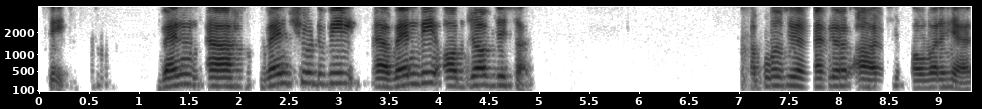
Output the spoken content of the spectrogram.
See, when uh, when should we uh, when we observe the sun? Suppose you have your earth over here,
